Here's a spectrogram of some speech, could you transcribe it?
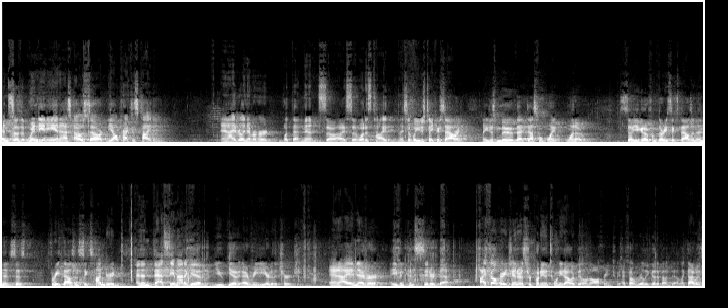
and so that Wendy and Ian asked, Oh, so do y'all practice tithing? And I had really never heard what that meant. So I said, What is tithing? And they said, Well, you just take your salary and you just move that decimal point one over. So you go from 36,000 and then it says 3,600, and then that's the amount of give you give every year to the church. And I had never even considered that. I felt very generous for putting a $20 bill in the offering each. I felt really good about that. Like I was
